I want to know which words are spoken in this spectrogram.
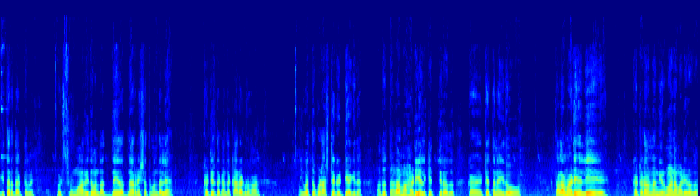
ಈ ಥರದ್ದಾಗ್ತವೆ ಬಟ್ ಸುಮಾರು ಇದು ಒಂದು ಹದಿನೈದು, ಹದಿನಾರನೇ ಶತಮಾನದಲ್ಲೇ ಕಟ್ಟಿರ್ತಕ್ಕಂಥ ಕಾರಾಗೃಹ. ಇವತ್ತು ಕೂಡ ಅಷ್ಟೇ ಗಟ್ಟಿಯಾಗಿದೆ. ಅದು ತಳಮಹಡಿಯಲ್ಲಿ ಕೆತ್ತಿರೋದು, ಕ, ಕೆತ್ತನೆ ಇದು ತಳಮಹಡಿಯಲ್ಲಿ ಕಟ್ಟಡವನ್ನು ನಿರ್ಮಾಣ ಮಾಡಿರೋದು.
